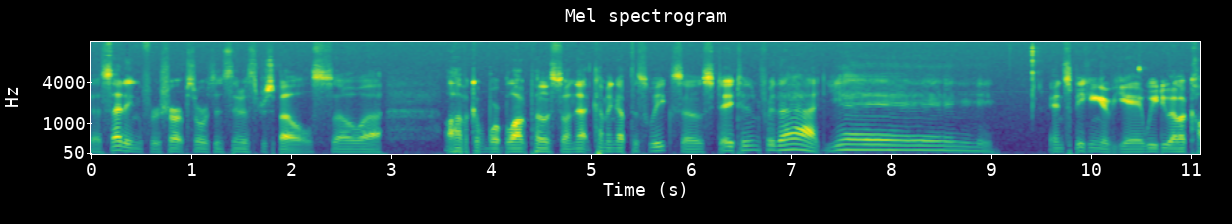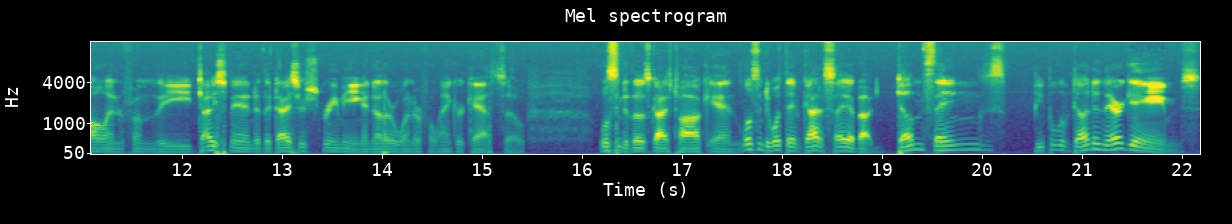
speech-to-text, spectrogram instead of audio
uh, setting for sharp swords and sinister spells. So uh, I'll have a couple more blog posts on that coming up this week, so stay tuned for that. Yay! And speaking of yay, we do have a call in from the Dice Man to the Dice Screaming, another wonderful anchor cast. So listen to those guys talk and listen to what they've got to say about dumb things people have done in their games.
